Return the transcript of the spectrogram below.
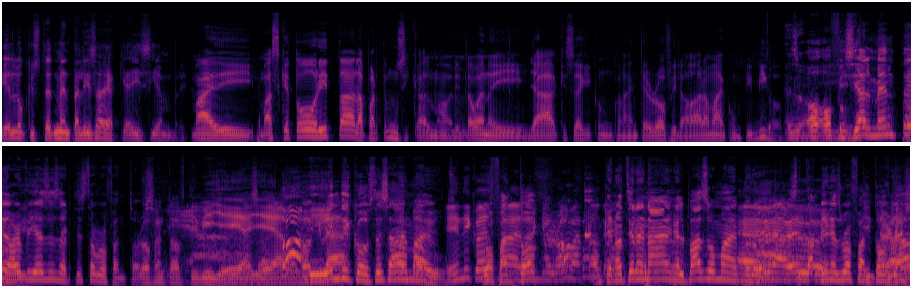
¿Qué es lo que usted mentaliza de aquí a diciembre? Mae, y más que todo ahorita la parte musical, mae. Ahorita, bueno, y ya que estoy aquí con, con la gente de Ruff y la vara, mae, con P Big Up. es, o- oficialmente Obvio. RBS es artista rough and tough. Rough and Tough TV, yeah, yeah. Ah, vamos, Y. Índico, usted sabe, mae. Índico es Rough and tough. Aunque no tiene nada en el vaso, mae, pero Eh, vez, usted también es rough and tough. Ya,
